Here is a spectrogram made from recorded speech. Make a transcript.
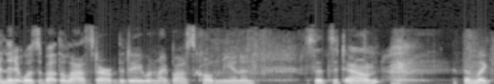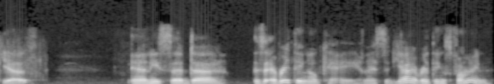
And then it was about the last hour of the day when my boss called me in and said, "Sit down." I'm like, "Yes." And he said, uh, "Is everything okay?" And I said, "Yeah, everything's fine."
